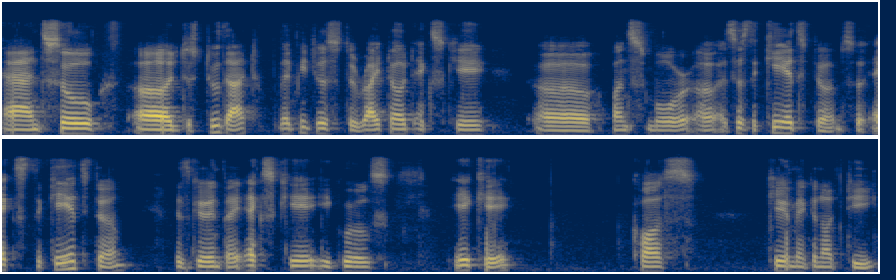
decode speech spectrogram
And so uh, just do that. Let me just write out xk uh, once more, uh, it's just the kth term. So x, the kth term is given by xk equals ak cos k omega naught t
